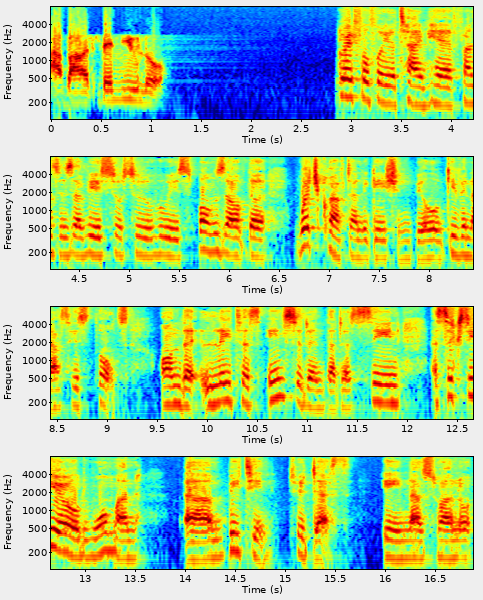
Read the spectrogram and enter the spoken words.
about the new law. Grateful for your time here, Francis Xavier Sosu, who is sponsor of the witchcraft allegation bill, giving us his thoughts on the latest incident that has seen a 60-year-old woman um, beaten to death in Naswano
